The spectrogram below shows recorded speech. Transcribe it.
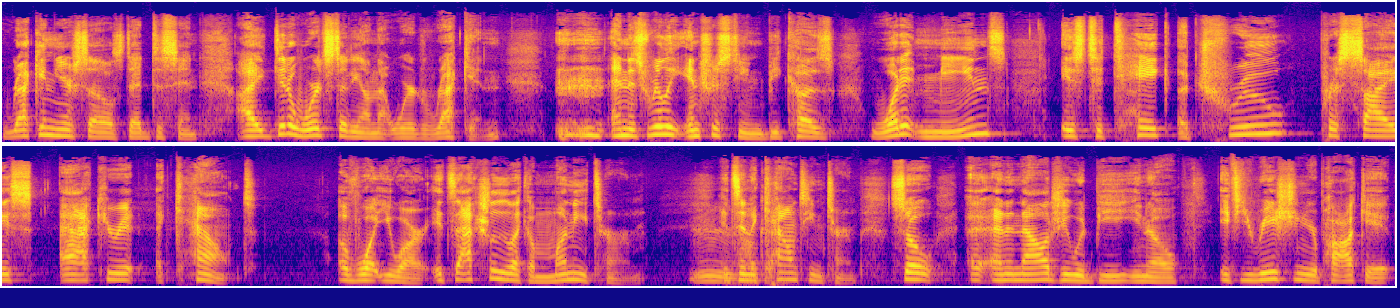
Reckon yourselves dead to sin. I did a word study on that word reckon, and it's really interesting because what it means is to take a true, precise, accurate account of what you are. It's actually like a money term. it's an accounting term. So a- an analogy would be, you know, if you reached in your pocket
